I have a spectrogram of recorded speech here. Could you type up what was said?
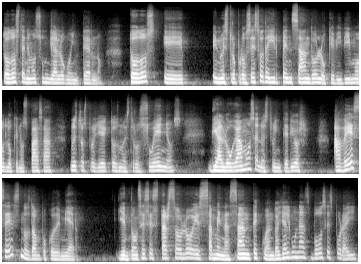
todos tenemos un diálogo interno, todos eh, en nuestro proceso de ir pensando lo que vivimos, lo que nos pasa, nuestros proyectos, nuestros sueños, dialogamos en nuestro interior. A veces nos da un poco de miedo. Y entonces estar solo es amenazante cuando hay algunas voces por ahí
